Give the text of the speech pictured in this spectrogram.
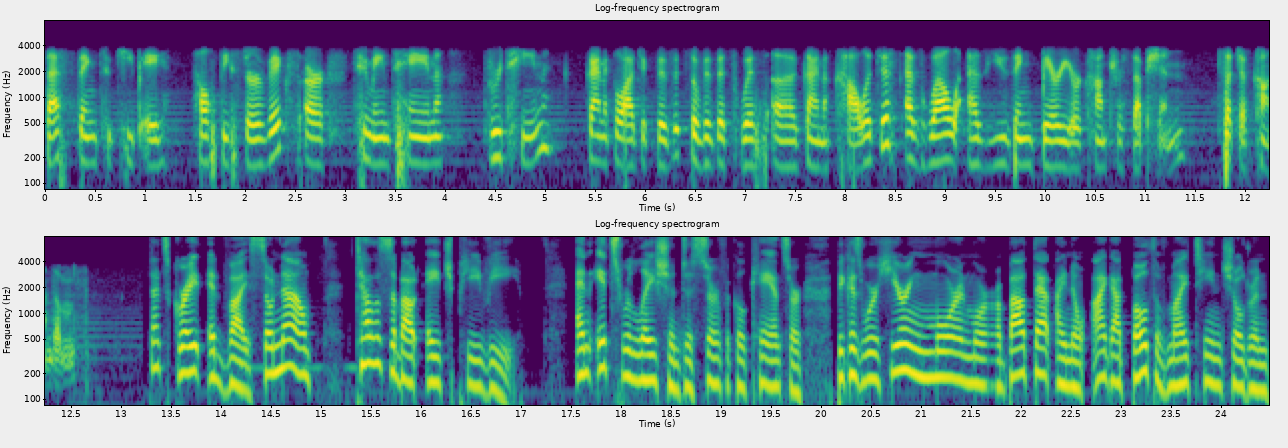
best thing to keep a healthy cervix are to maintain routine gynecologic visits, so visits with a gynecologist, as well as using barrier contraception, such as condoms. That's great advice. So now tell us about HPV and its relation to cervical cancer because we're hearing more and more about that. I know I got both of my teen children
